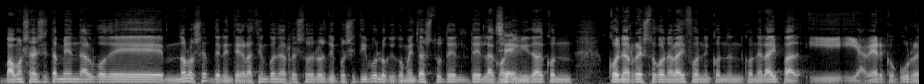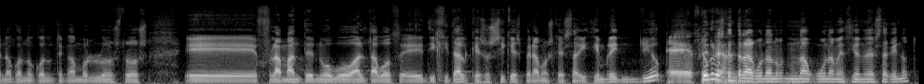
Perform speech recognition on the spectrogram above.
vamos a ver si también algo de, no lo sé, de la integración con el resto de los dispositivos, lo que comentas tú de, la continuidad con, con el resto, con el iPhone y con, con el iPad y, a ver qué ocurre, ¿no? Cuando, cuando tengamos nuestros eh, flamante nuevo altavoz eh, digital, que eso sí que esperamos que hasta diciembre. Yo, ¿Tú crees que entrará alguna, alguna mención en esta keynote?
